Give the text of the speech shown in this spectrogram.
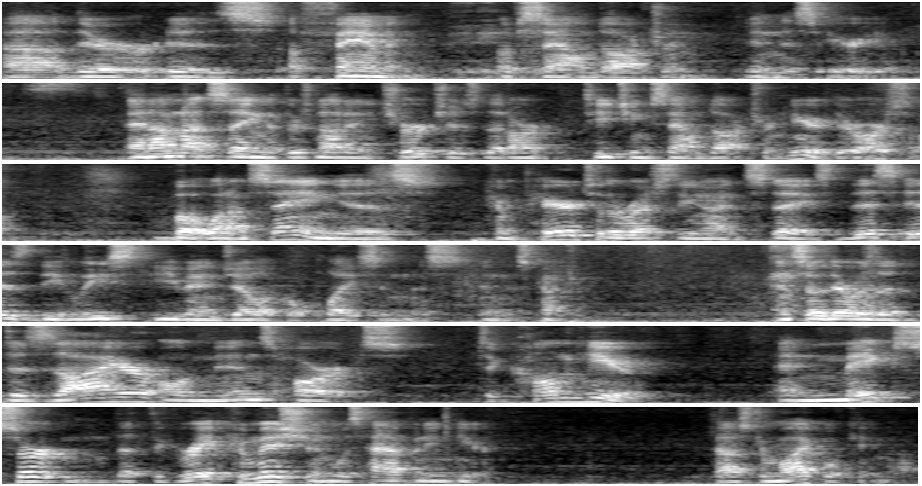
Uh, there is a famine of sound doctrine in this area. And I'm not saying that there's not any churches that aren't teaching sound doctrine here. There are some. But what I'm saying is, compared to the rest of the United States, this is the least evangelical place in this in this country. And so there was a desire on men's hearts to come here and make certain that the Great Commission was happening here. Pastor Michael came out.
